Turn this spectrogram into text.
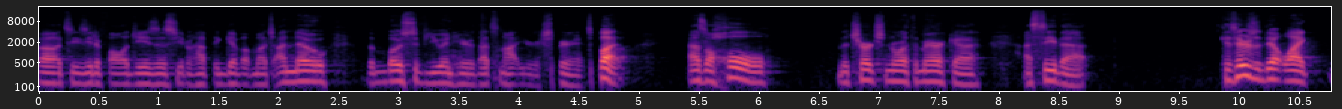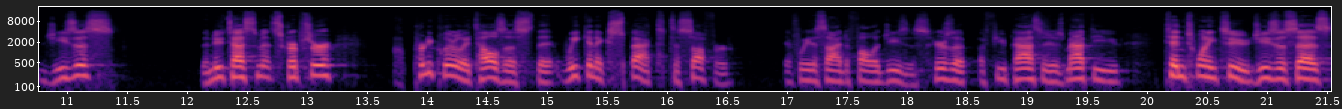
oh, it's easy to follow Jesus. You don't have to give up much. I know that most of you in here, that's not your experience. But as a whole, in the church in North America, I see that. Because here's the deal like, Jesus, the New Testament, Scripture, pretty clearly tells us that we can expect to suffer if we decide to follow Jesus. Here's a, a few passages. Matthew 10 22, Jesus says,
